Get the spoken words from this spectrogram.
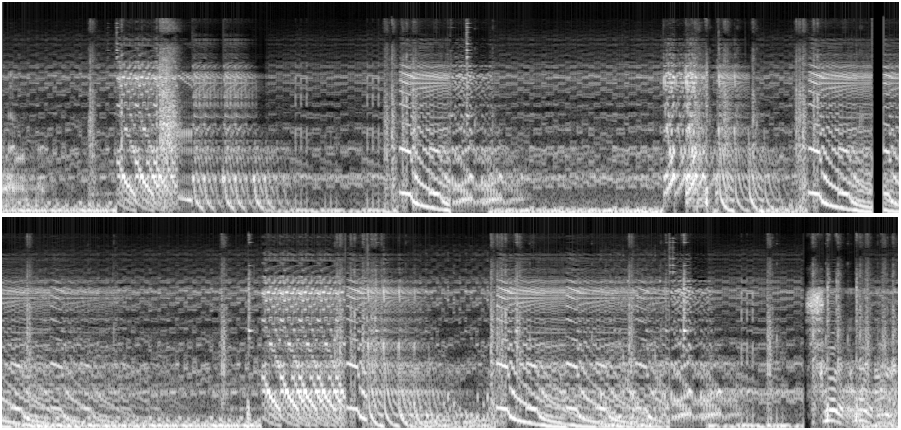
Bad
